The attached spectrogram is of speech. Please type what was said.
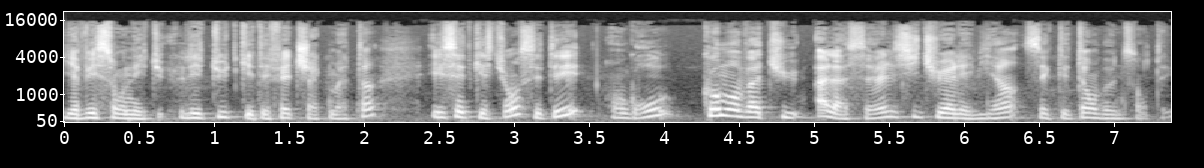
il y avait son étude, l'étude qui était faite chaque matin. Et cette question, c'était en gros comment vas-tu à la selle? Si tu allais bien, c'est que tu étais en bonne santé.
